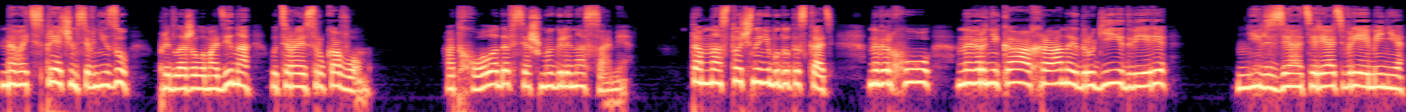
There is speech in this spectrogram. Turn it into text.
«Давайте спрячемся внизу», — предложила Мадина, утираясь рукавом. От холода все шмыгали носами. «Там нас точно не будут искать. Наверху наверняка охрана и другие двери». «Нельзя терять времени.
